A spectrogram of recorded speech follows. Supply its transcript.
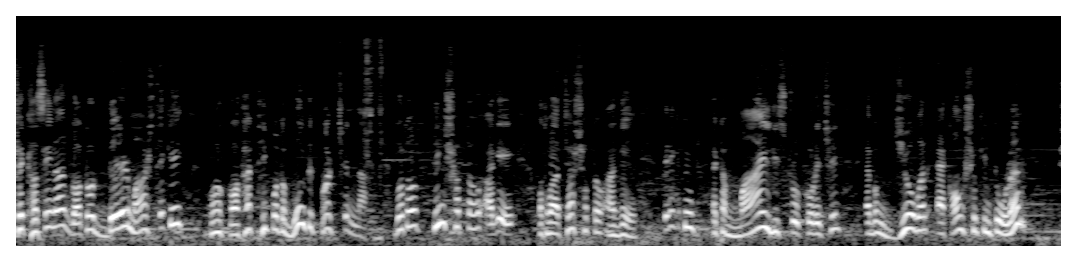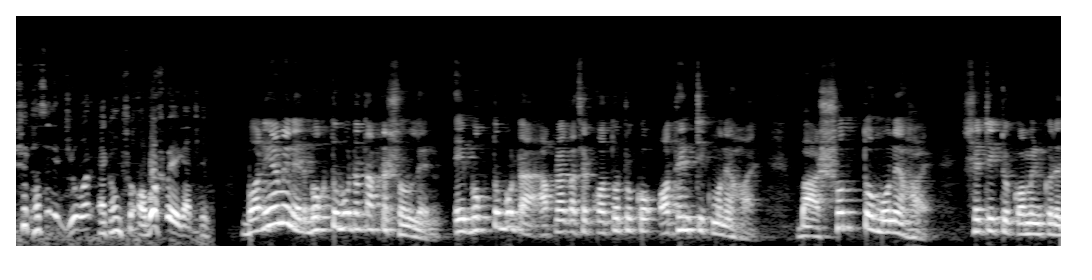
শেখ হাসিনা গত দেড় মাস থেকে কোনো কথা ঠিক মতো বলতে পারছেন না। গত তিন সপ্তাহ আগে অথবা চার সপ্তাহ আগে তিনি কিন্তু একটা মাইল্ড স্ট্রোক করেছেন এবং জিওবার এক অংশ কিন্তু ওনার, শেখ হাসিনার জিওবার এক অংশ অবশ হয়ে গেছে। বনিয়ামিনের বক্তব্যটা তো আপনি শুনলেন। এই বক্তব্যটা আপনার কাছে কতটুকু অথেন্টিক মনে হয় বা সত্য মনে হয় সেটি একটু কমেন্ট করে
